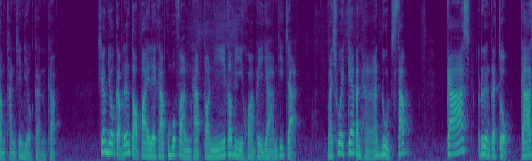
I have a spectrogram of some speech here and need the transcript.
สำคัญเช่นเดียวกันครับ เชื่อมโยงกับเรื่องต่อไปเลยครับ คุณผู้ฟังครับ ตอนนี้ก็มีความพยายามที่จะมาช่วยแก้ปัญหาดูดซับ ก๊าซเรือนกระจกก๊าซ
